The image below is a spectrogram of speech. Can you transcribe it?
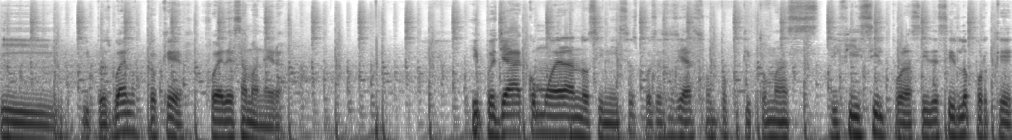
Y, pues bueno, creo que fue de esa manera. Y pues ya como eran los inicios, pues eso ya es un poquitito más difícil, por así decirlo, porque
